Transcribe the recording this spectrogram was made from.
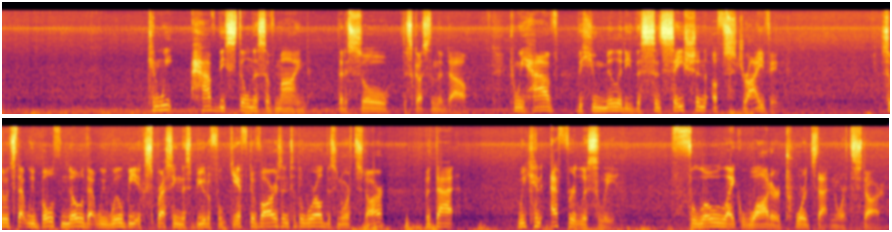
Can we have the stillness of mind that is so discussed in the Tao? Can we have the humility, the cessation of striving? So it's that we both know that we will be expressing this beautiful gift of ours into the world, this North Star, but that we can effortlessly flow like water towards that North Star.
